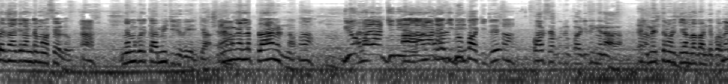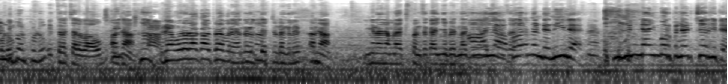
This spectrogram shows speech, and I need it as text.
പെരുന്നാക്ക് രണ്ട് മാസമേ ഉള്ളൂ. നമുക്കൊരു കമ്മിറ്റി രൂപീകരിക്കാം. നമുക്ക് നല്ല പ്ലാൻ ഇടണം. ഗ്രൂപ്പ് ആക്കിയിട്ട് വാട്സാപ്പ് ഗ്രൂപ്പ് ആക്കിയിട്ട് ഇങ്ങനെ ആകാം. നമ്മൾ ഇത്ര മണിക്ക് നമ്മളെ വണ്ടി. പുറപ്പെടും. ഇത്ര ചെലവാകും അറിഞ്ഞാ പിന്നെ ഓരോരാൾക്ക് അഭിപ്രായം പറയാം. എന്തെങ്കിലും തെറ്റുണ്ടെങ്കിൽ അറിഞ്ഞാ ഇങ്ങനെ നമ്മളെ എക്സ്പെൻസ് കഴിഞ്ഞ പെരുന്നാക്ക് അല്ല. വേറെന്നുണ്ട് നീല്ലേ ഈ മുന്നേ അമ്പത് ഉറുപ്പിന് അടിച്ചു പറഞ്ഞിട്ട്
